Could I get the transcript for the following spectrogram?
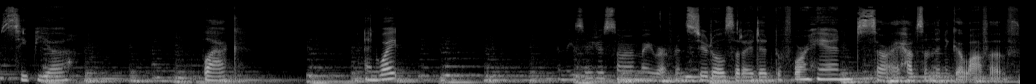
Sepia, Black, and White. And these are just some of my reference doodles that I did beforehand, so I have something to go off of.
